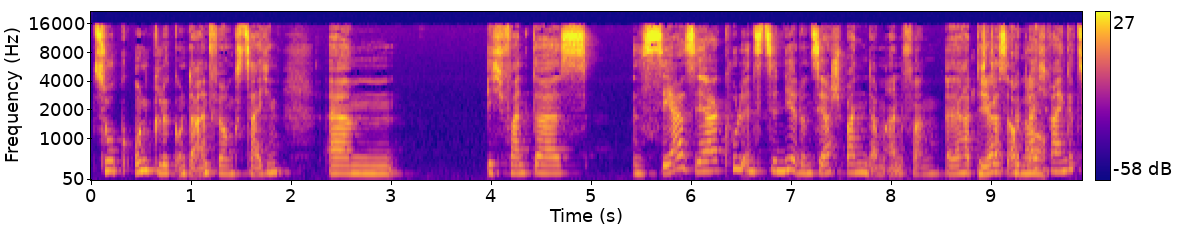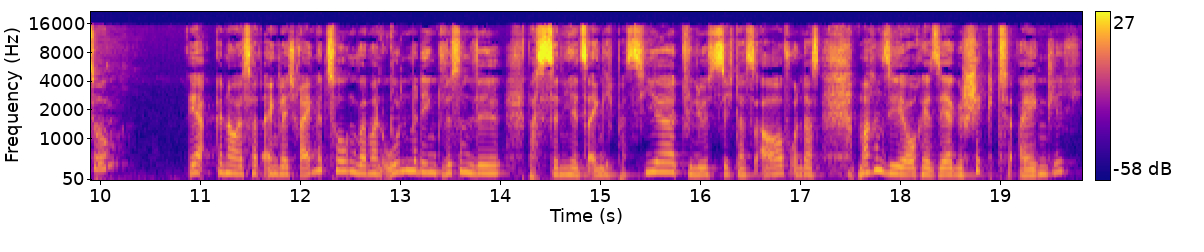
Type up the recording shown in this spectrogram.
Zugunglück unter Anführungszeichen. Ähm, ich fand das sehr, sehr cool inszeniert und sehr spannend am Anfang. Äh, hat dich ja, das auch genau. gleich reingezogen? Ja, genau, es hat einen gleich reingezogen, weil man unbedingt wissen will, was ist denn hier jetzt eigentlich passiert, wie löst sich das auf und das machen sie ja auch sehr geschickt eigentlich.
